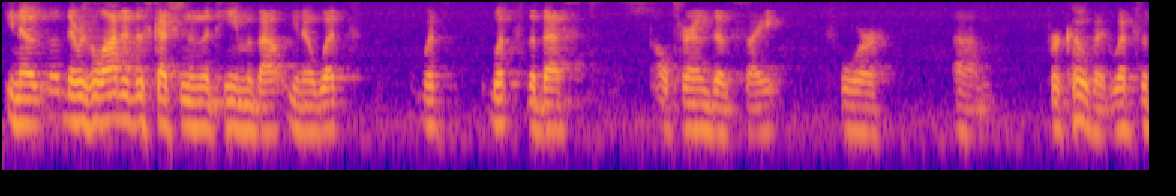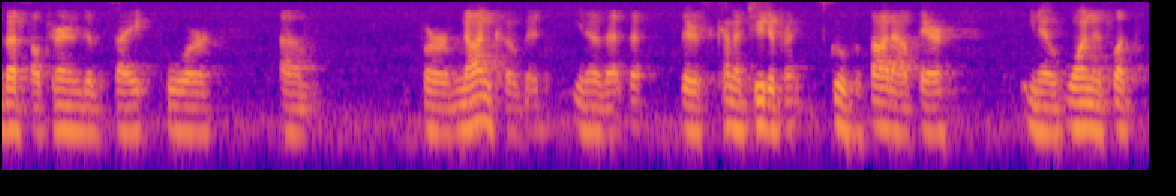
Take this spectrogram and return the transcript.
You know, there was a lot of discussion in the team about you know what's what's what's the best alternative site for um, for COVID. What's the best alternative site for um, for non-COVID? You know that, that there's kind of two different schools of thought out there. You know, one is let's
